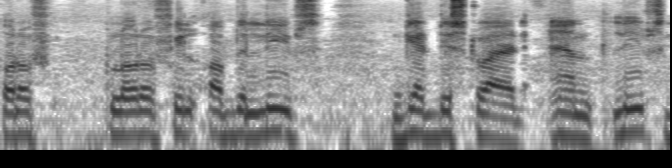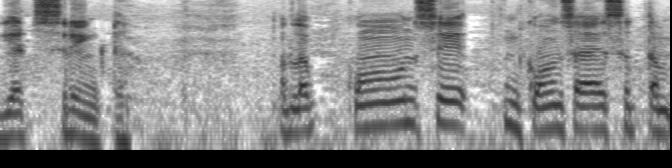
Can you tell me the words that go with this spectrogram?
chlorophyll of the leaves get destroyed and leaves get shrinked मतलब कौन से कौन सा ऐसा तम,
